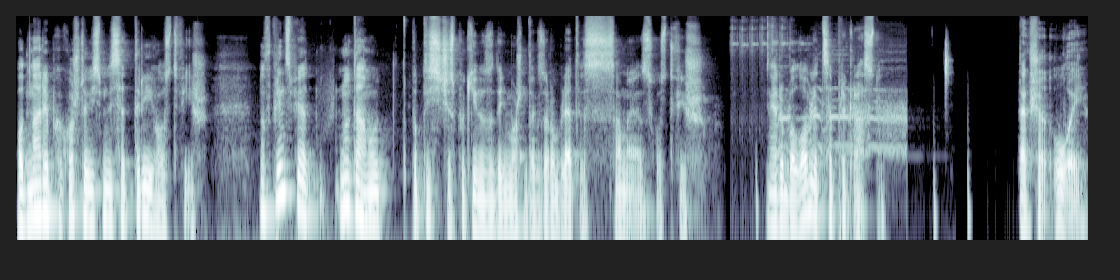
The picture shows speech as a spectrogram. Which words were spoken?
Одна рибка коштує 83 гостфіш. Ну, в принципі, ну да, ну, по тисячі спокійно за день можна так заробляти саме з гостфіш. Риболовля це прекрасно. Так що, ой,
